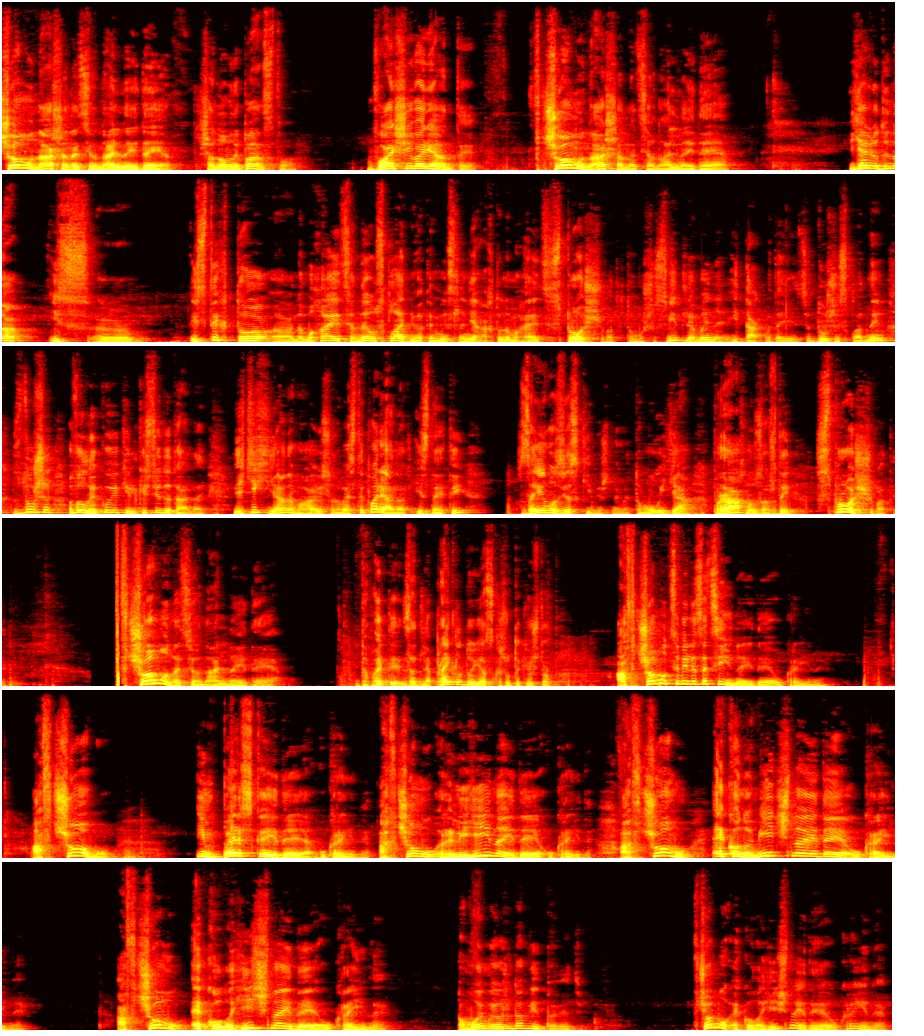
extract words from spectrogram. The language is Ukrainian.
чому наша національна ідея? Шановне панство, ваші варіанти. В чому наша національна ідея? Я людина із, е, із тих, хто е, намагається не ускладнювати мислення, а хто намагається спрощувати. Тому що світ для мене і так видається дуже складним, з дуже великою кількістю деталей, в яких я намагаюся навести порядок і знайти взаємозв'язки між ними. Тому я прагну завжди спрощувати. В чому національна ідея? Давайте задля прикладу я скажу таке, що. А в чому цивілізаційна ідея України? А в чому імперська ідея України? А в чому релігійна ідея України? А в чому економічна ідея України? А в чому екологічна ідея України? По-моєму, я вже дав відповідь. В чому екологічна ідея України?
